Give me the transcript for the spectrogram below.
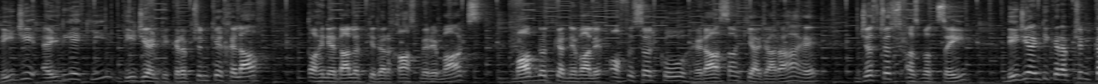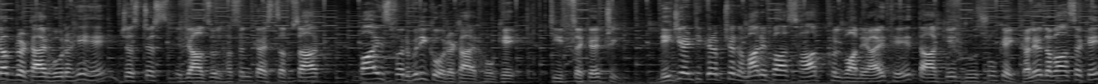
D G L D A کی ڈی جی اینٹی کرپشن کے خلاف توہین عدالت کی درخواست میں ریمارکس، معاونت کرنے والے آفیسر کو ہراساں کیا جا رہا ہے۔ Justice Azmat Saeed, D G anti corruption کب ریٹائر ہو رہے ہیں؟ جسٹس اجاز الحسن کا استفسار بائیس فروری کو ریٹائر ہوں گے۔ Chief secretary D G anti corruption ہمارے پاس ہاتھ کھلوانے آئے تھے تاکہ دوسروں کے گلے دبا سکیں۔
